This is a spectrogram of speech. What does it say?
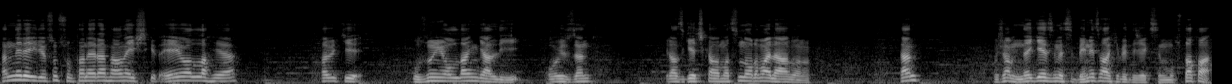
Sen nereye gidiyorsun? Sultan Eren Han'a eşlik et. Eyvallah ya. Tabii ki uzun yoldan geldi. O yüzden biraz geç kalması normal abi onun. Sen hocam ne gezmesi? Beni takip edeceksin Mustafa.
